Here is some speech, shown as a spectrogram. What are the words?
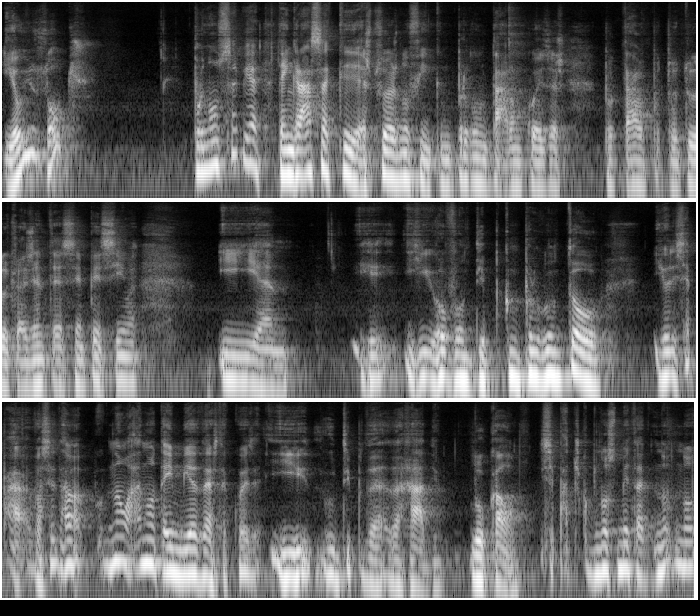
eu e os outros, por não saber. Tem graça que as pessoas no fim que me perguntaram coisas, porque estava por tudo que a gente é sempre em cima, e, um, e, e houve um tipo que me perguntou e eu disse, pá, você tá, não, não tem medo desta coisa? E o tipo da, da rádio local disse, pá, desculpe, não se meta, não, não,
